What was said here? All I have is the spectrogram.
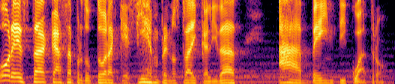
por esta casa productora que siempre nos trae calidad, A24.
